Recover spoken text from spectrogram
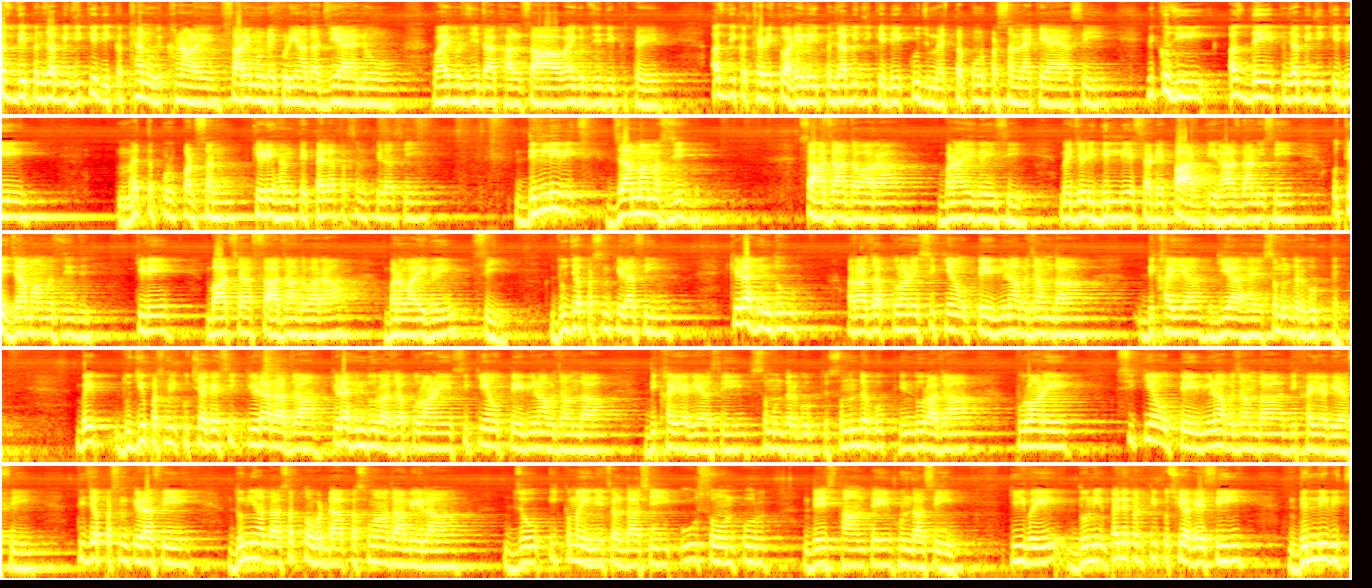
ਅੱਜ ਦੀ ਪੰਜਾਬੀ ਜੀਕੇ ਦੀ ਕੱਖਾਂ ਨੂੰ ਵੇਖਣ ਵਾਲੇ ਸਾਰੇ ਮੁੰਡੇ ਕੁੜੀਆਂ ਦਾ ਜੀ ਆਇਆਂ ਨੂੰ ਵਾਹਿਗੁਰੂ ਜੀ ਦਾ ਖਾਲਸਾ, ਵਾਹਿਗੁਰੂ ਜੀ ਦੀ ਫਤਿਹ। ਅੱਜ ਦੀ ਕੱਖੇ ਵਿੱਚ ਤੁਹਾਡੇ ਲਈ ਪੰਜਾਬੀ ਜੀਕੇ ਦੇ ਕੁਝ ਮਹੱਤਵਪੂਰਨ ਪ੍ਰਸ਼ਨ ਲੈ ਕੇ ਆਇਆ ਸੀ। ਵੇਖੋ ਜੀ, ਅੱਜ ਦੇ ਪੰਜਾਬੀ ਜੀਕੇ ਦੇ ਮਹੱਤਵਪੂਰਨ ਪ੍ਰਸ਼ਨ ਕਿਹੜੇ ਹਨ ਤੇ ਪਹਿਲਾ ਪ੍ਰਸ਼ਨ ਕਿਹੜਾ ਸੀ? ਦਿੱਲੀ ਵਿੱਚ ਜਾਮਾ ਮਸਜਿਦ ਸ਼ਾਹਜਹਾਂ ਦੁਆਰਾ ਬਣਾਈ ਗਈ ਸੀ। ਬਈ ਜਿਹੜੀ ਦਿੱਲੀ ਹੈ, ਸਾਡੇ ਭਾਰਤੀ ਰਾਜਧਾਨੀ ਸੀ, ਉੱਥੇ ਜਾਮਾ ਮਸਜਿਦ ਕਿਹੜੇ ਬਾਦਸ਼ਾਹ ਸਾਜਾਂ ਦੁਆਰਾ ਬਣਵਾਈ ਗਈ ਸੀ। ਦੂਜਾ ਪ੍ਰਸ਼ਨ ਕਿਹੜਾ ਸੀ? ਕਿਹੜਾ ਹਿੰਦੂ ਰਾਜਾ ਪੁਰਾਣੇ ਸਿੱਕਿਆਂ ਉੱਤੇ ਵੀਣਾ ਵਜਾਉਂਦਾ ਦਿਖਾਇਆ ਗਿਆ ਹੈ ਸਮੁੰਦਰ ਗੁਪਤ? ਬਈ, ਦੂਜੇ ਪ੍ਰਸ਼ਨ ਵਿੱਚ ਪੁੱਛਿਆ ਗਿਆ ਸੀ, ਕਿਹੜਾ ਰਾਜਾ, ਕਿਹੜਾ ਹਿੰਦੂ ਰਾਜਾ ਪੁਰਾਣੇ ਸਿੱਕਿਆਂ ਉੱਤੇ ਵੀਣਾ ਵਜਾਉਂਦਾ ਦਿਖਾਇਆ ਗਿਆ ਸੀ ਸਮੁੰਦਰ ਗੁਪਤ? ਸਮੁੰਦਰ ਗੁਪਤ ਹਿੰਦੂ ਰਾਜਾ ਪੁਰਾਣੇ ਸਿੱਕਿਆਂ ਉੱਤੇ ਵੀਣਾ ਵਜਾਉਂਦਾ ਦਿਖਾਇਆ ਗਿਆ ਸੀ। ਤੀਜਾ ਪ੍ਰਸ਼ਨ ਕਿਹੜਾ ਸੀ? ਦੁਨੀਆ ਦਾ ਸਭ ਤੋਂ ਵੱਡਾ ਪਸ਼ੂਆਂ ਦਾ ਮੇਲਾ ਜੋ ਇੱਕ ਮਹੀਨੇ ਚੱਲਦਾ ਸੀ, ਉਹ ਸੋਨਪੁਰ ਦੇ ਸਥਾਨ ਤੇ ਹੁੰਦਾ ਸੀ। ਕਿ ਬਈ, ਦੁਨੀਆ, ਪਹਿਲੇ ਪ੍ਰਤੀ ਪੁੱਛਿਆ ਗਿਆ ਸੀ, ਦਿੱਲੀ ਵਿੱਚ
